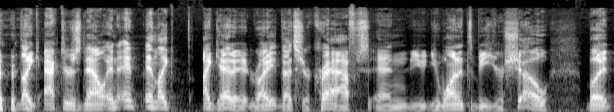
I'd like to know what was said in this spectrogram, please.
like actors now, and, and and like I get it, right? That's your craft, and you you want it to be your show, but.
